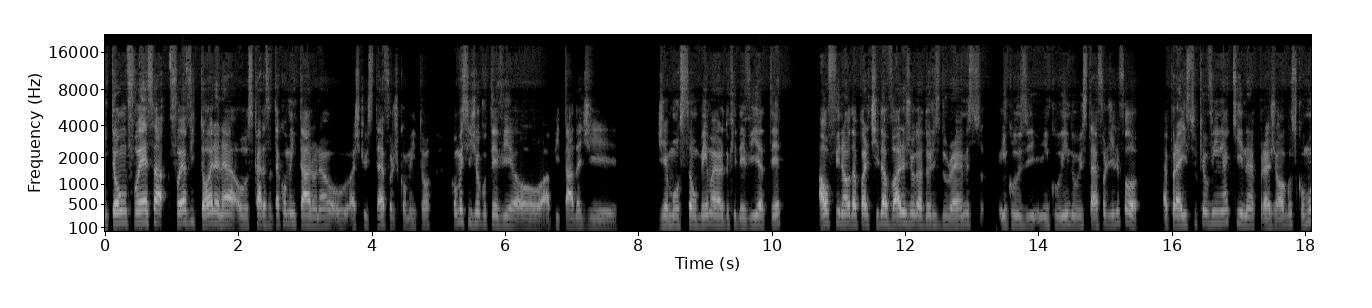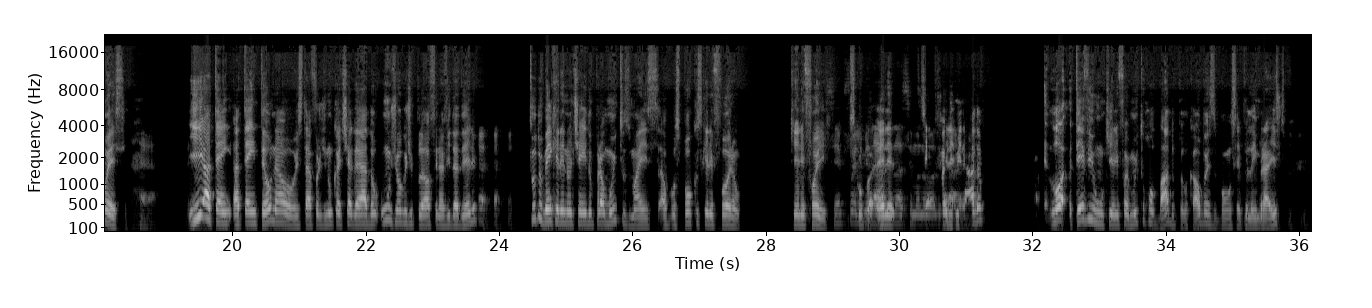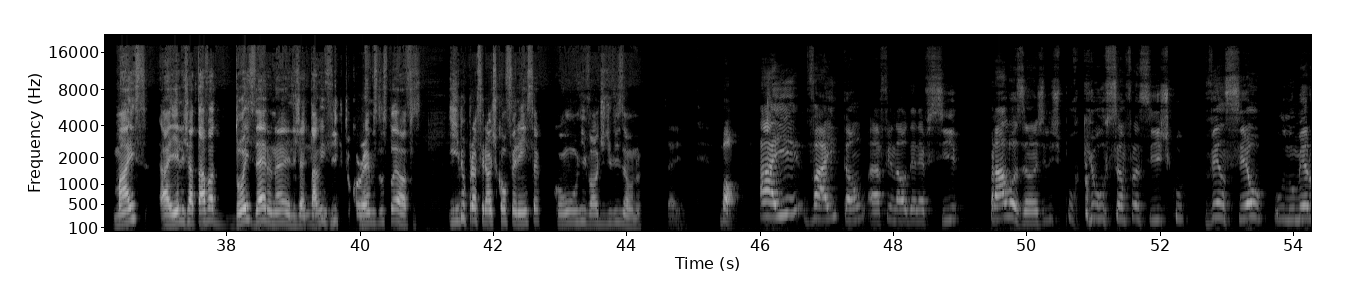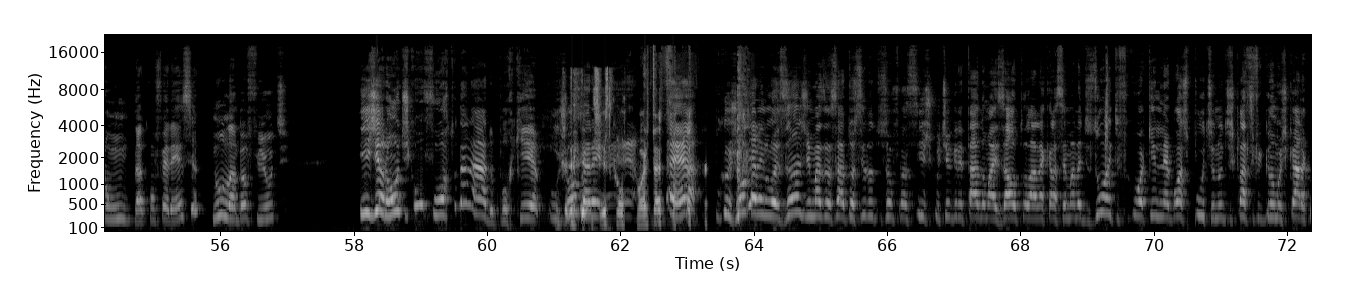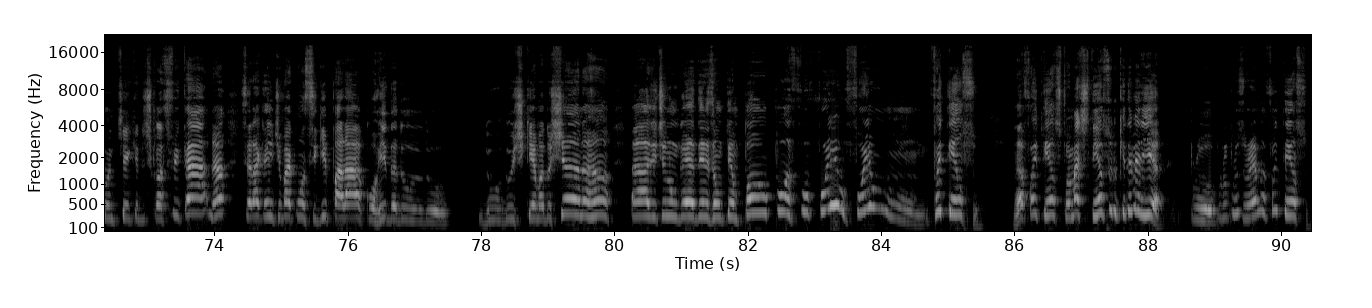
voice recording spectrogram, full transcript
Então foi essa foi a vitória, né? Os caras até comentaram, né? O, acho que o Stafford comentou como esse jogo teve o, a pitada de, de emoção bem maior do que devia ter. Ao final da partida, vários jogadores do Rams, incluindo o Stafford, ele falou: é para isso que eu vim aqui, né? Para jogos como esse. É. E até, até então, né? O Stafford nunca tinha ganhado um jogo de playoff na vida dele. Tudo bem que ele não tinha ido para muitos, mas os poucos que ele foram, que ele foi. Sempre foi desculpa, ele sempre foi eliminado. Teve um que ele foi muito roubado pelo Cowboys, bom sempre lembrar isso. Mas aí ele já tava 2-0, né? Ele já estava invicto com o Rams nos playoffs. Indo para a final de conferência com o rival de divisão, né? Isso aí. Bom, aí vai então a final da NFC para Los Angeles, porque o São Francisco venceu o número 1 um da conferência no Lambeau Field e gerou um desconforto danado, porque o jogo era. desconforto é, é, porque o jogo era em Los Angeles, mas a, a, torcida do São Francisco tinha gritado mais alto lá naquela semana 18, e ficou aquele negócio, putz, não desclassificamos os caras quando tinha que desclassificar, né? Será que a gente vai conseguir parar a corrida do, do, do, do esquema do Shanahan? Ah, a gente não ganha deles há um tempão. Pô, foi, foi um. Foi tenso né? Foi tenso, foi mais tenso do que deveria. Pro, pro, pros Rams foi tenso.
